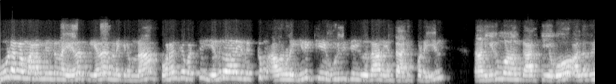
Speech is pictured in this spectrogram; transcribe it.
ஊடக மரம் என்று நான் எதை எதை நினைக்கிறோம்னா குறைஞ்சபட்ச எதிராளிகளுக்கும் அவர்களுடைய இருக்கையை உறுதி செய்வதுதான் என்ற அடிப்படையில் நான் இருமலம் கார்த்தியவோ அல்லது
